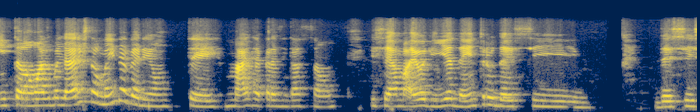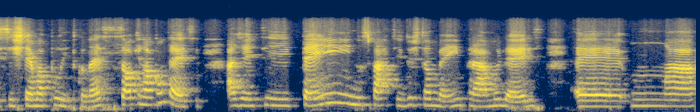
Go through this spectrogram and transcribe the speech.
então as mulheres também deveriam ter mais representação e ser a maioria dentro desse desse sistema político, né? Só que não acontece. A gente tem nos partidos também para mulheres é, uma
